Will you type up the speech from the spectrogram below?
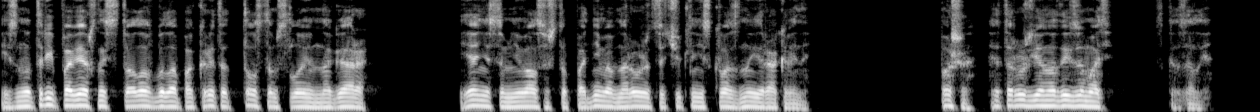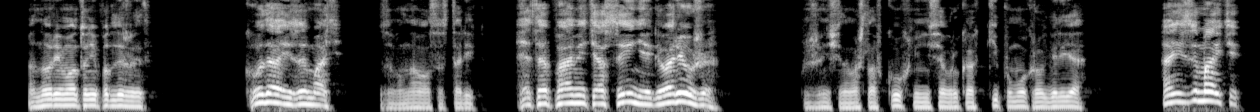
Изнутри поверхность стволов была покрыта толстым слоем нагара — я не сомневался, что под ним обнаружатся чуть ли не сквозные раковины. «Паша, это ружье надо изымать», — сказал я. «Оно ремонту не подлежит». «Куда изымать?» — заволновался старик. «Это память о сыне, говорю же». Женщина вошла в кухню, неся в руках кипу мокрого белья. «А изымайте!»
